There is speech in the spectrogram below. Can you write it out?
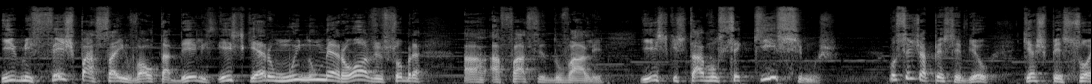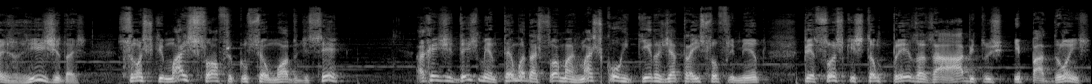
E me fez passar em volta deles, estes que eram muito numerosos sobre a, a face do vale, e estes que estavam sequíssimos. Você já percebeu que as pessoas rígidas são as que mais sofrem com seu modo de ser? A rigidez mental é uma das formas mais corriqueiras de atrair sofrimento. Pessoas que estão presas a hábitos e padrões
